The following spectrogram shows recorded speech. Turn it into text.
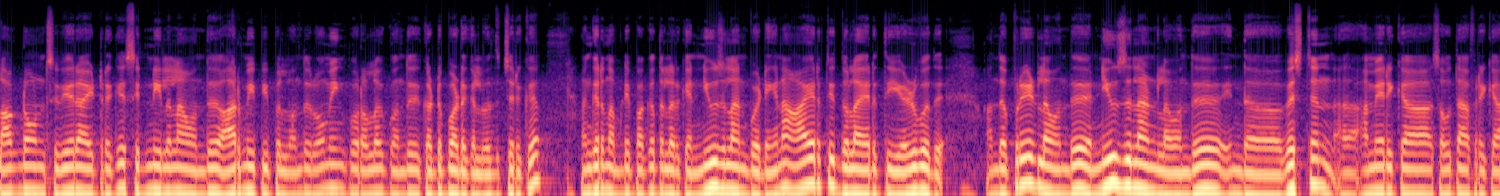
லாக்டவுன் சிவியர் ஆகிட்டுருக்கு சிட்னிலலாம் வந்து ஆர்மி பீப்புள் வந்து ரோமிங் போகிற அளவுக்கு வந்து கட்டுப்பாடுகள் விதிச்சிருக்கு. அங்கேருந்து அப்படியே பக்கத்தில் இருக்க நியூசிலாந்து போயிட்டிங்கன்னா ஆயிரத்தி தொள்ளாயிரத்தி எழுபது அந்த பீரியடில் வந்து நியூசிலாண்டில் வந்து இந்த வெஸ்டர்ன் அமெரிக்கா சவுத் ஆஃப்ரிக்கா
